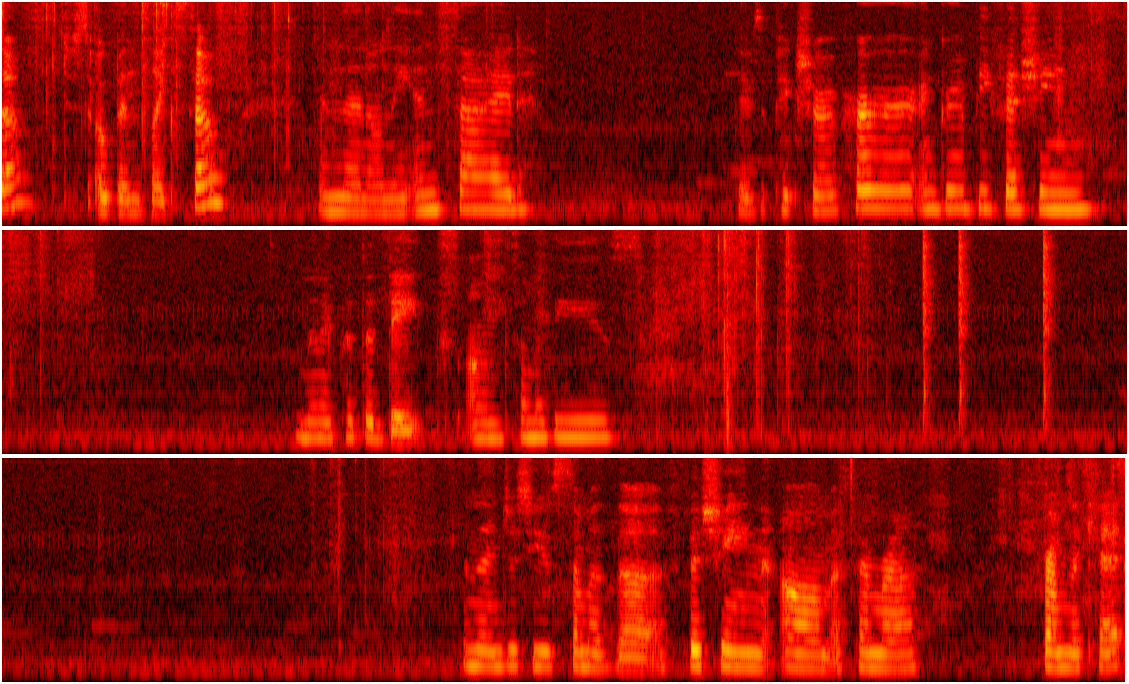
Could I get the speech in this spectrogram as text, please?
so. Just opens like so. And then on the inside, there's a picture of her and Grampy fishing. And then I put the dates on some of these. And then just use some of the fishing um, ephemera from the kit.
